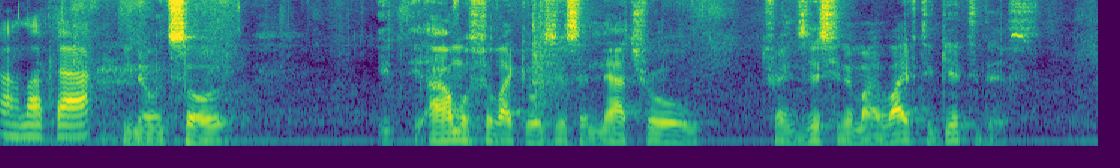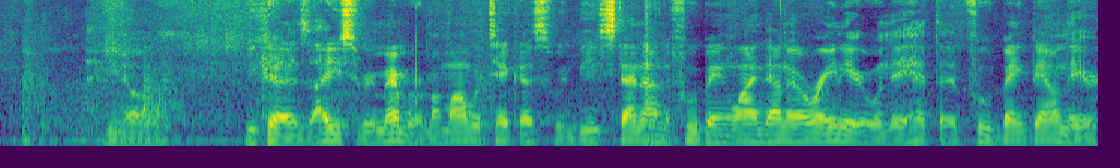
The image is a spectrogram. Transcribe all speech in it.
I love that. You know, and so it, I almost feel like it was just a natural transition in my life to get to this. You know, because I used to remember my mom would take us, we'd be standing on the food bank line down there in Rainier when they had the food bank down there.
